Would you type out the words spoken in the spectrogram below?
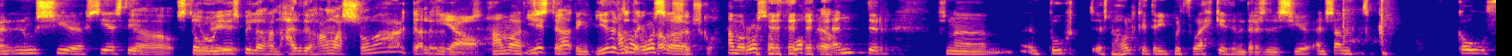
en nummer sjö, síðasti Já, jú, stóri ég spilaði hann, hærðu, hann var svakalega Já, hann var gat, disturbing ég þurfti að taka pásur sko Hann var rosalega flott endur svona bút, svona hálfgeitt reboot þó ekki þegar þetta er sjö en samt góð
